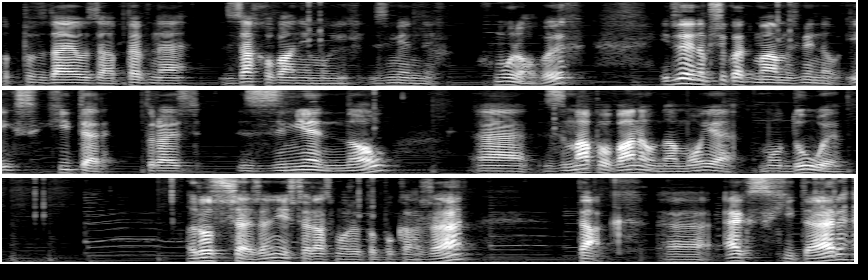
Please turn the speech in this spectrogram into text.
odpowiadają za pewne zachowanie moich zmiennych chmurowych. I tutaj na przykład mam zmienną xhitter, która jest zmienną e, zmapowaną na moje moduły rozszerzeń. Jeszcze raz może to pokażę. Tak, e, xhitter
